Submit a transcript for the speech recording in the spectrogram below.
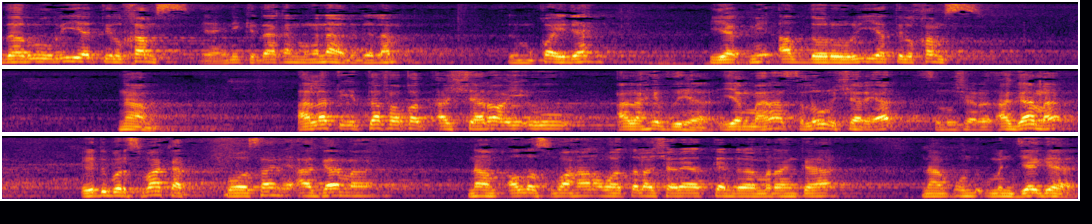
daruriyatil khams. Ya, ini kita akan mengenal di dalam ilmu kaidah yakni ad-daruriyatil khams. Nah, allati ittafaqat asy-syara'i'u ala hifdhiha. Yang mana seluruh syariat seluruh syariat agama itu bersepakat bahwasanya agama nam Allah Subhanahu wa taala syariatkan dalam rangka nam untuk menjaga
